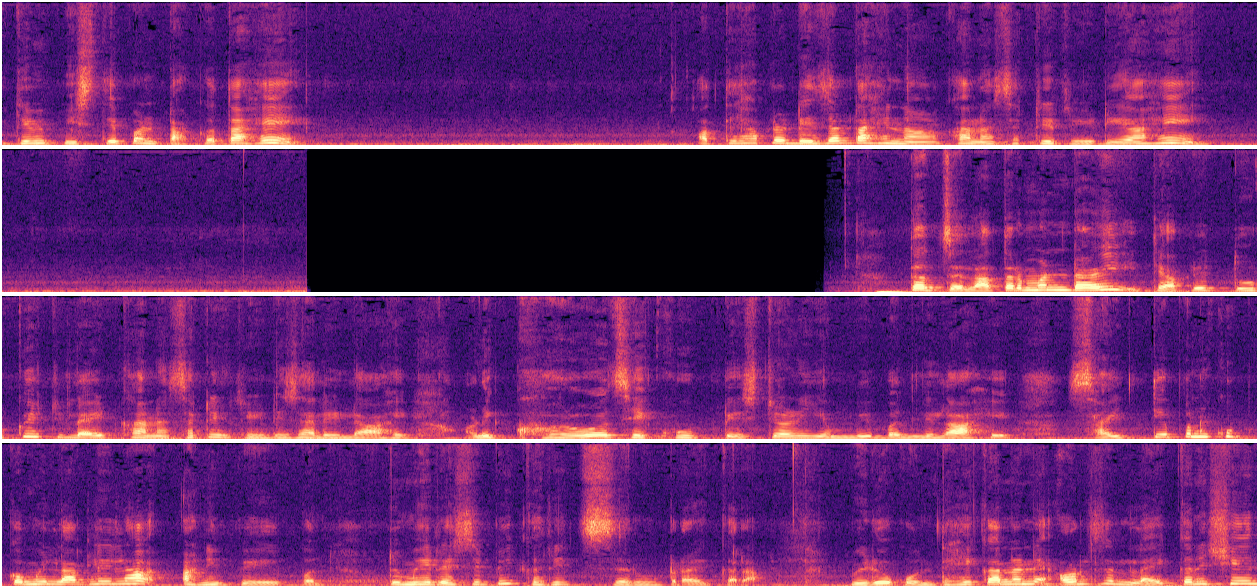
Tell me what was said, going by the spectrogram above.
इथे मी पिस्ते पण टाकत आहे. आता हे आपलं डेझर्ट आहे ना खाण्यासाठी रेडी आहे. तर चला तर मंडळी इथे आपले तुर्की डिलाईट खाण्यासाठी रेडी झालेलं आहे. आणि खरंच हे खूप टेस्टी आणि यम्मी बनलेलं आहे. साहित्य पण खूप कमी लागलेलं आणि वेळ पण. तुम्ही रेसिपी घरीच जरूर ट्राय करा. व्हिडिओ कोणत्याही कारणाने आवडला तर लाईक आणि शेअर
